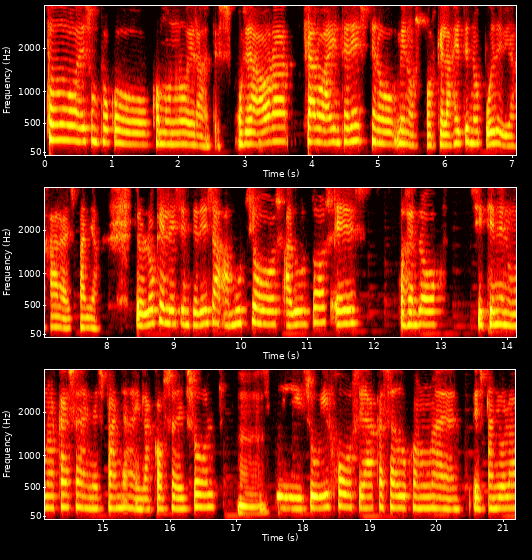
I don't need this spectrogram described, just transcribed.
todo es un poco como no era antes. O sea, ahora, claro, hay interés, pero menos, porque la gente no puede viajar a España. Pero lo que les interesa a muchos adultos es, por ejemplo, si tienen una casa en España, en la Costa del Sol, mm. si su hijo se ha casado con una española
